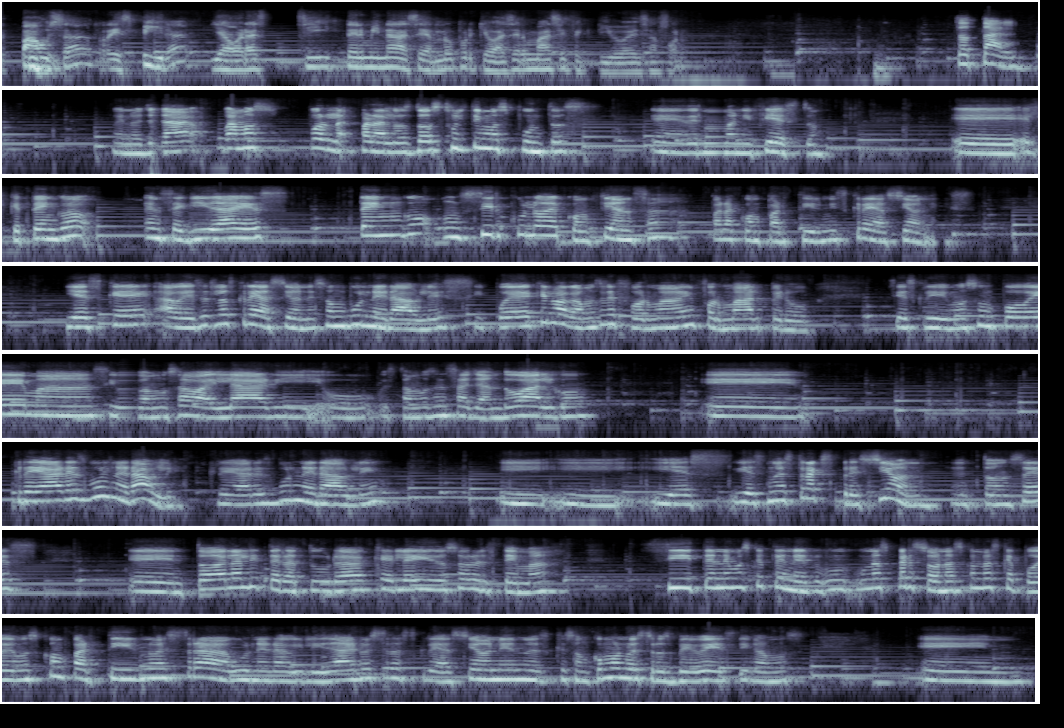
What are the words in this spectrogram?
pausa, respira y ahora sí termina de hacerlo porque va a ser más efectivo de esa forma. Total. Bueno, ya vamos por para los dos últimos puntos eh, del manifiesto. Eh, el que tengo enseguida es, tengo un círculo de confianza para compartir mis creaciones. Y es que a veces las creaciones son vulnerables y puede que lo hagamos de forma informal, pero si escribimos un poema, si vamos a bailar y, o estamos ensayando algo, eh, crear es vulnerable, crear es vulnerable y, es, es, nuestra expresión. Entonces, en toda la literatura que he leído sobre el tema, sí tenemos que tener unas personas con las que podemos compartir nuestra vulnerabilidad, nuestras creaciones, que son como nuestros bebés, digamos, en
